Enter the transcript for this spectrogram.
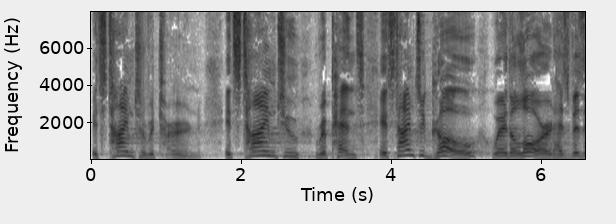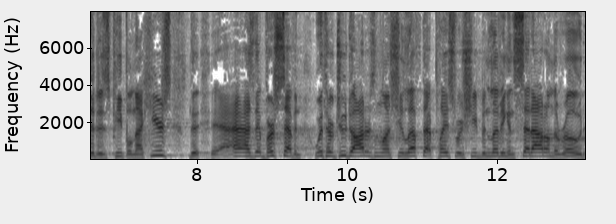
It's time to return. It's time to repent. It's time to go where the Lord has visited his people. Now here's the, as the, verse 7, with her two daughters-in-law, she left that place where she'd been living and set out on the road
